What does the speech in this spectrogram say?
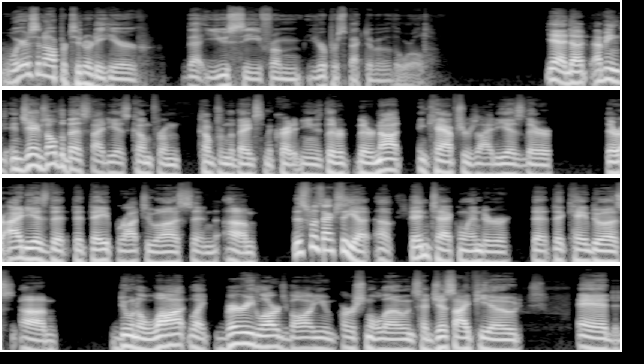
where's an opportunity here that you see from your perspective of the world? Yeah, no, I mean, and James, all the best ideas come from come from the banks and the credit unions. They're they're not Encapture's ideas. They're they're ideas that that they brought to us. And um, this was actually a, a fintech lender that that came to us um, doing a lot, like very large volume personal loans, had just IPO'd and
